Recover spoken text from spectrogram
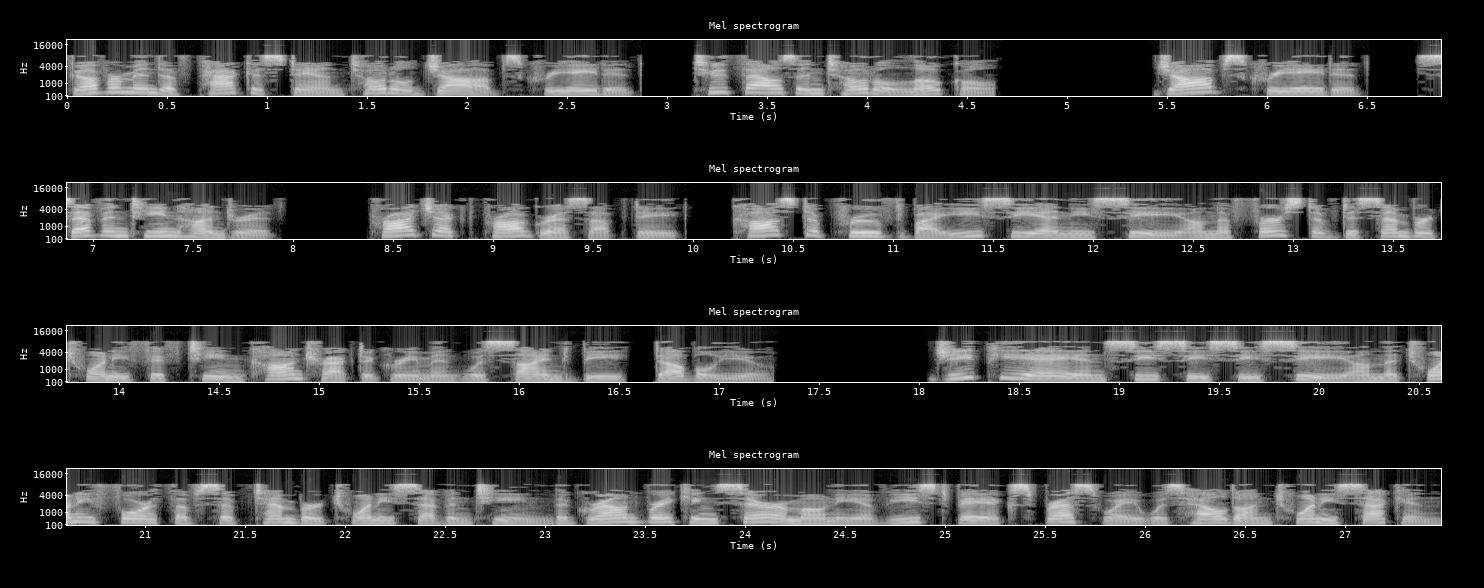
Government of Pakistan Total jobs created, 2000 total local jobs created, 1700. Project progress update. Cost approved by ECNEC on 1 December 2015 Contract agreement was signed B. W. GPA and CCCC on 24 September 2017 The groundbreaking ceremony of East Bay Expressway was held on 22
